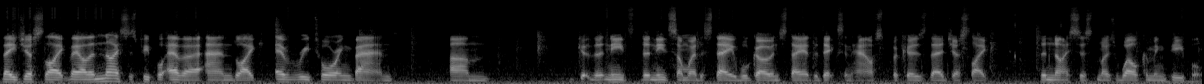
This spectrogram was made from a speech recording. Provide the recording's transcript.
they just like they are the nicest people ever, and like every touring band, um, that needs that needs somewhere to stay will go and stay at the Dixon House because they're just like the nicest, most welcoming people.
